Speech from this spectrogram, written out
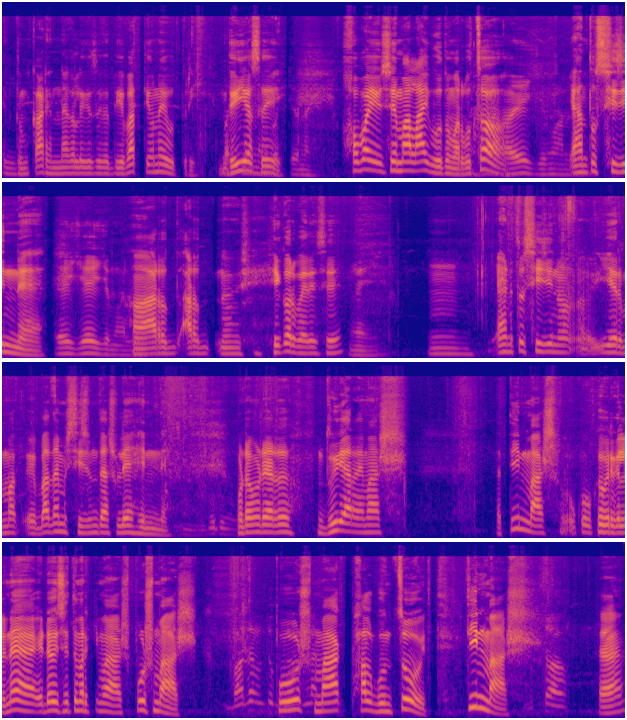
একদম কাঠের নাগালে কিছু দিয়ে বাতিও নাই উতরি দেই আছে। সবাই হয়েছে মাল আইবো তোমার বুঝছ? হ্যাঁ, এই এখন তো সিজন নে। হ্যাঁ আর আর বাইরেছে এই। হুম এখন তো সিজন ইয়ের বাদামের সিজন তো আসলে হেন না। মোটামুটি আর দুই আড়াই মাস তিন মাস ক- কবে গেলে না এটা হচ্ছে তোমার কি মাস? পুষ মাস। পুষ মাঘ ফাল্গুন চৈত তিন মাস। হ্যাঁ?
